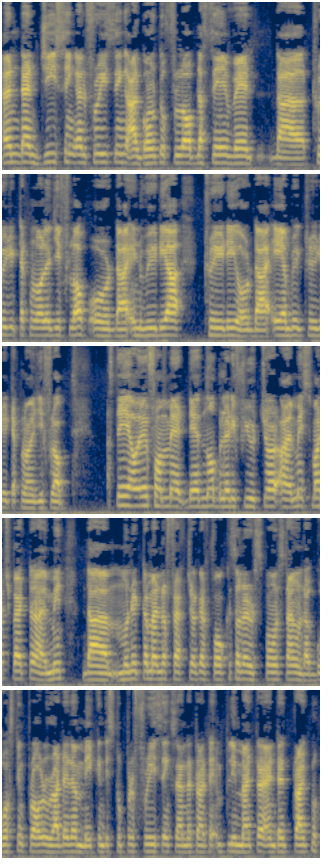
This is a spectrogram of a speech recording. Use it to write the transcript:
and then G-Sync and FreeSync are going to flop the same way the 3D technology flop or the Nvidia 3D or the AMD 3D technology flop stay away from it. There's no bloody future. I mean it's much better. I mean the monitor manufacturer can focus on the response time on the ghosting problem rather than making these stupid free things and trying to implement it and then trying to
